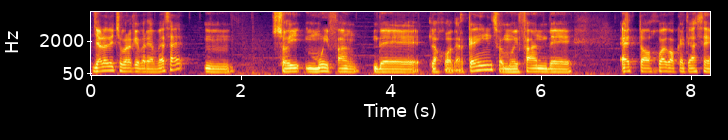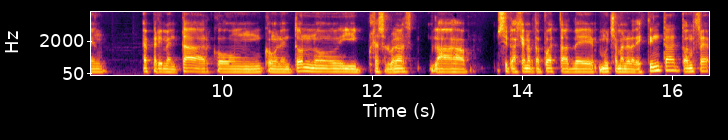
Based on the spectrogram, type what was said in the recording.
ya lo he dicho por aquí varias veces. Mm, soy muy fan de los juegos de Arkane, soy muy fan de estos juegos que te hacen experimentar con, el entorno y resolver las, situaciones propuestas de muchas maneras distintas. Entonces,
